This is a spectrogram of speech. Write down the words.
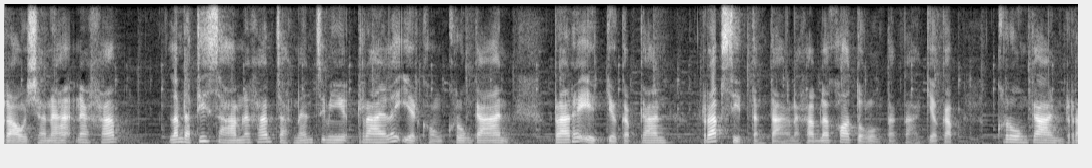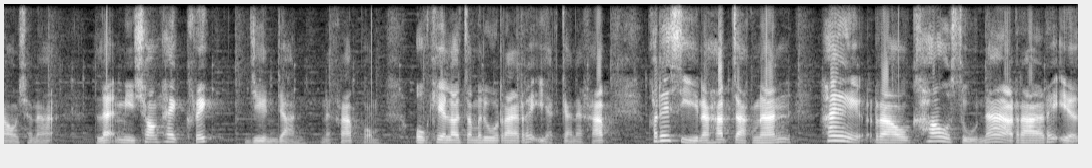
เราชนะนะครับ ลำดับที่3นะครับจากนั้นจะมีรายละเอียดของโครงการ รายละเอียดเกี่ยวกับการรับสิทธิ์ต่างๆนะครับ และข้อตกลงต่างๆ เกี่ยวกับโครงการเราชนะ และมีช่องให้คลิกยืนยันนะครับผมโอเคเราจะมาดูรายละเอียดกันนะครับ ข้อที่ 4 นะครับ จากนั้นให้เราเข้าสู่หน้ารายละเอียด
